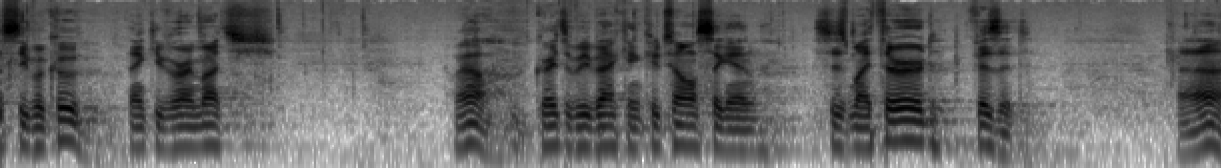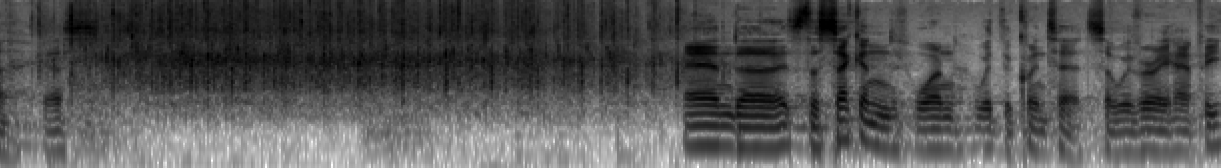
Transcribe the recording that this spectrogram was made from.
Merci beaucoup. Thank you very much. Well, great to be back in Coutances again. This is my third visit. Ah, yes. And uh, it's the second one with the quintet, so we're very happy.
